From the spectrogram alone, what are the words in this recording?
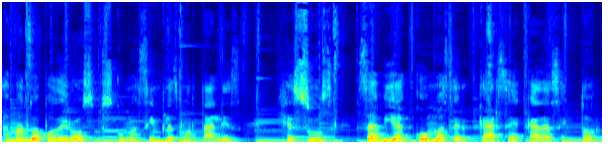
amando a poderosos como a simples mortales, Jesús sabía cómo acercarse a cada sector.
